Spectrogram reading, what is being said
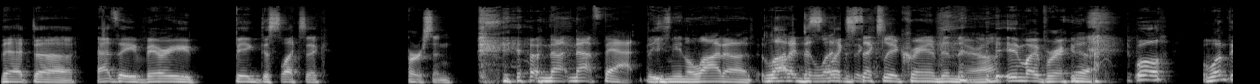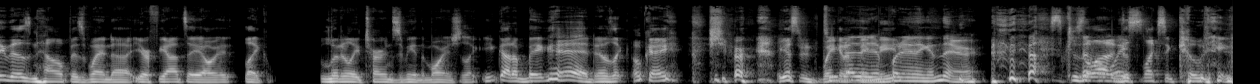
that uh, as a very big dyslexic person, Not not fat, but you mean a lot of A lot of dyslexic crammed in there, huh? in my brain. yeah. Well, one thing that doesn't help is when uh, your fiance always like literally turns to me in the morning. She's like, "You got a big head." And I was like, "Okay, sure." I guess we're Too waking bad up they didn't meat. put anything in there. There's a lot of dyslexic coding.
